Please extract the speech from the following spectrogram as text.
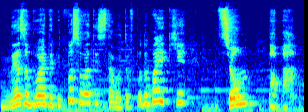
Не забувайте підписуватись, ставити вподобайки. Цьом, па-па!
